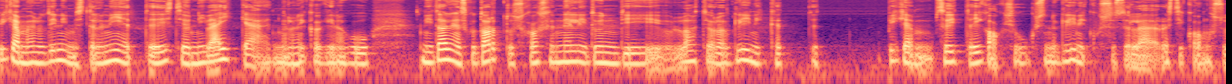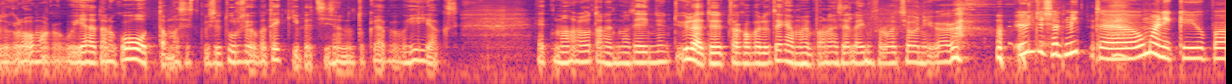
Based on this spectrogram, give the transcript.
pigem öelnud inimestele nii, et Eesti on nii väike, et meil on ikkagi nagu nii Tallinnas kui Tartus kakskümmend neli tundi lahti olev kliinik, et, et pigem sõita igaks juhuks sinna kliinikusse selle rästikuhammustusega loomaga, kui jääda nagu ootama, sest kui see turse juba tekib, et siis on natuke jääb juba hiljaks et ma loodan, et ma teid nüüd ületööd väga palju tegema ei pane selle informatsiooniga, aga üldiselt mitte, omanikke juba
